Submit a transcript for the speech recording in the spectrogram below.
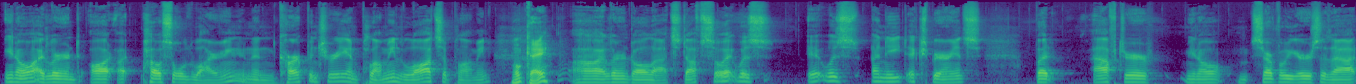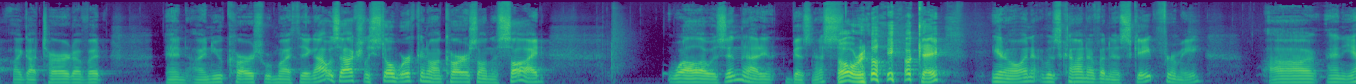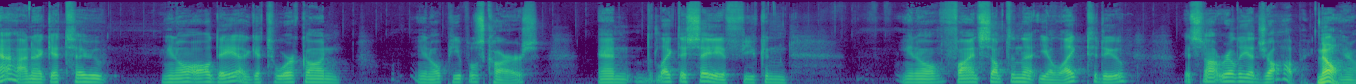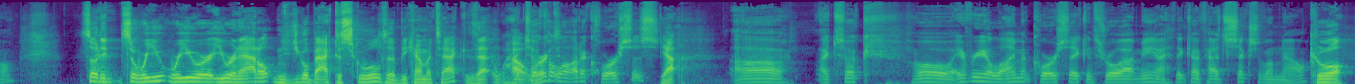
you know i learned uh, household wiring and then carpentry and plumbing lots of plumbing Okay. uh, I learned all that stuff. So it was it was a neat experience, but after you know several years of that, I got tired of it, and I knew cars were my thing. I was actually still working on cars on the side while I was in that business, Oh, really? Okay. you know, and it was kind of an escape for me. Uh, and yeah, and I get to, you know, all day I get to work on, you know, people's cars, And like they say, if you can, you know, find something that you like to do, it's not really a job. No. You know, So did so were you were you were you were an adult and did you go back to school to become a tech? Is that how I it took worked? a lot of courses. Yeah. Uh, I took, oh, every alignment course they can throw at me. I think I've had six of them now. Cool.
